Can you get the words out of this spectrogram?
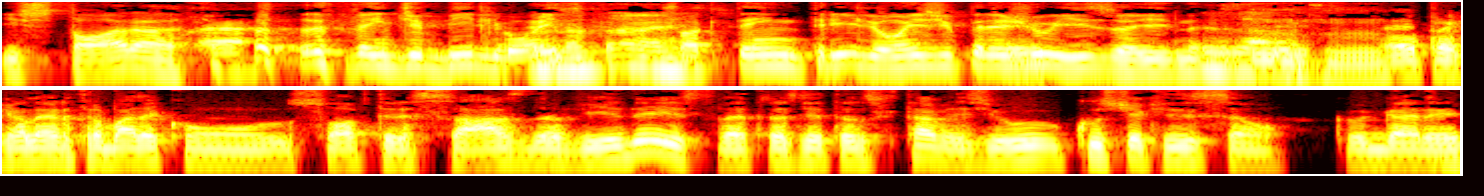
estoura, é. vende bilhões, Exatamente. só que tem trilhões de prejuízo aí, né? Exato. Uhum. É, pra galera que trabalha com o software SaaS da vida, é isso, vai trazer tantos que tá, mas e o custo de aquisição? Que eu garanto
